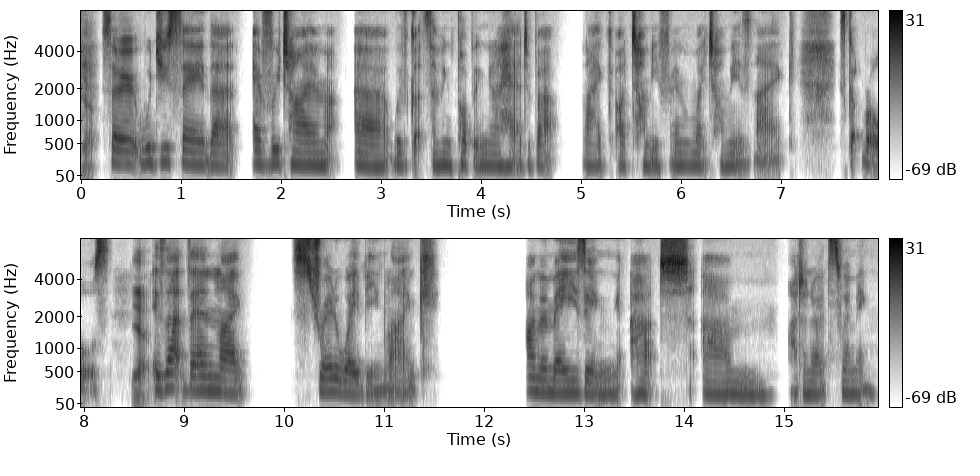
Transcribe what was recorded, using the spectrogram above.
Yeah. So, would you say that every time uh, we've got something popping in our head about like our tummy frame, my tummy is like it's got rolls. Yeah. Is that then like straight away being like, I'm amazing at um I don't know at swimming.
